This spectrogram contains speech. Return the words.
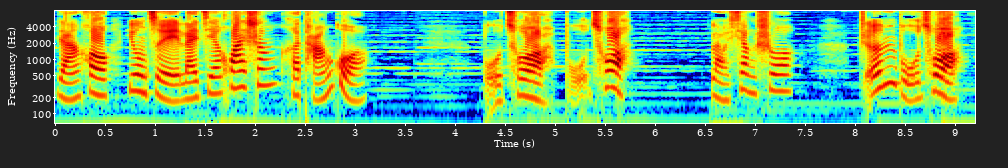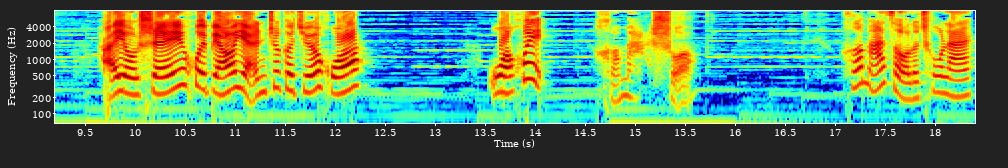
然后用嘴来接花生和糖果。不错，不错，老象说：“真不错。”还有谁会表演这个绝活？我会，河马说。河马走了出来，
